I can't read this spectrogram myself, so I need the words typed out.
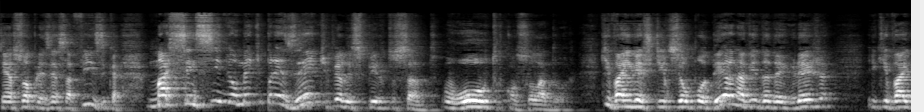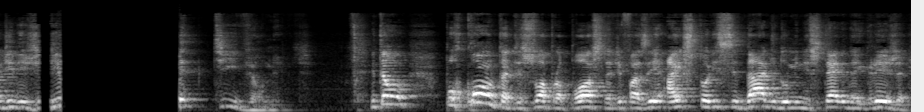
sem a sua presença física, mas sensivelmente presente pelo Espírito Santo, o outro consolador que vai investir seu poder na vida da igreja e que vai dirigir efetivamente. Então, por conta de sua proposta de fazer a historicidade do ministério da igreja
